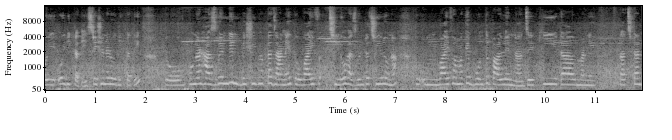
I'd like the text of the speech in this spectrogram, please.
ওই ওই দিকটাতেই, স্টেশনের ওই দিকটাতেই। তো ওনার হাজব্যান্ডই বেশিরভাগটা জানে, তো ওয়াইফ ছিল হাজব্যান্ডটা ছিল না। তো ওয়াইফ আমাকে বলতে পারলেন না যে কি এটা মানে গাছটার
